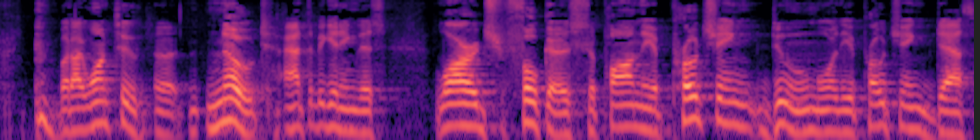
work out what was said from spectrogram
but I want to uh, note at the beginning this large focus upon the approaching doom or the approaching death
